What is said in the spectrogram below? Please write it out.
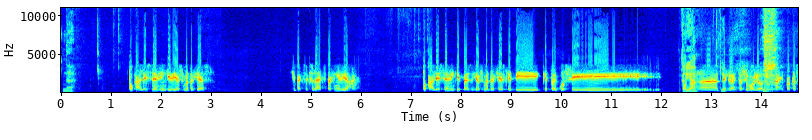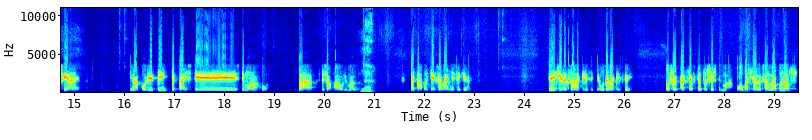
Ναι. Το καλή στην εθνική δύο συμμετοχές. και παίξει 66 παιχνίδια. Το καλή στην εθνική παίζει δύο συμμετοχές και, τη, και το 20. Τρία. Όταν ε, τελειώνει το συμβόλαιό του, κάνει πρόταση ΑΕΚ. Την απορρίπτει και πάει στη, στη Μόναχο. Α, στη Σαπάουλη μάλλον. Ναι. Μετά από εκεί εξαφανίστηκε. Και εκεί δεν ξανακλήθηκε, ούτε θα κληθεί. Όσο υπάρχει αυτό το σύστημα. Όπως και ο Αλεξανδρόπουλος,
